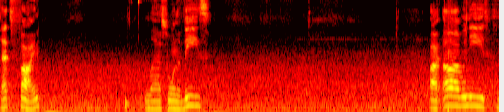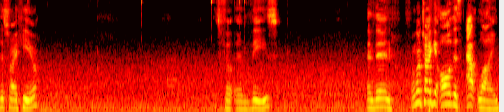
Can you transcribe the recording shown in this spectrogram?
That's fine. Last one of these. Alright, uh, we need this right here. Let's fill in these. And then, I'm going to try to get all this outlined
